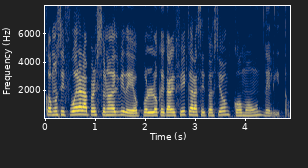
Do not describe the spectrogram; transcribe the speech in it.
como si fuera la persona del video, por lo que califica la situación como un delito.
